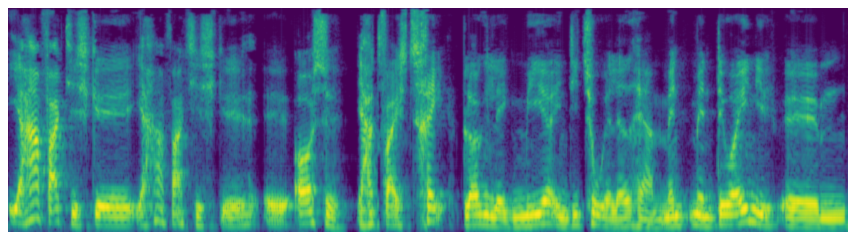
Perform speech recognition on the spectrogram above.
jeg har faktisk, øh, jeg har faktisk øh, øh også, jeg har faktisk tre blogindlæg mere end de to jeg lavede her, men, men det var egentlig, øh,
